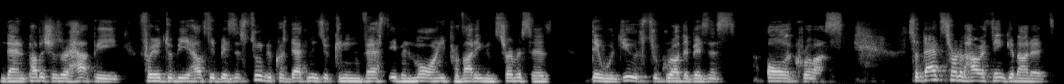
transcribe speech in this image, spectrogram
then publishers are happy for you to be a healthy business too, because that means you can invest even more in providing them services they would use to grow the business all across. So that's sort of how I think about it.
